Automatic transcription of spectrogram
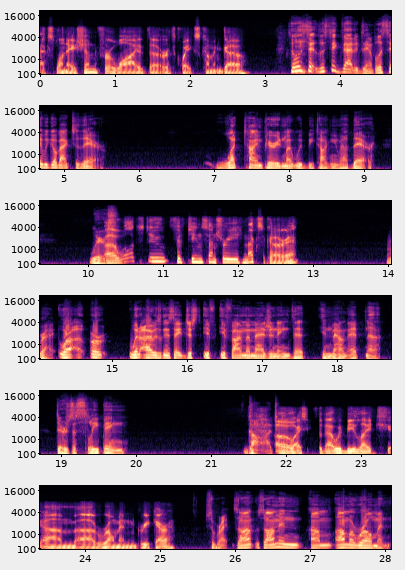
explanation for why the earthquakes come and go. So let's say, let's take that example. Let's say we go back to there. What time period might we be talking about there? Where Uh, well, let's do 15th century Mexico, right? right or or what I was going to say just if if I'm imagining that in Mount Etna there's a sleeping god. Oh, I see. So that would be like um, uh, Roman Greek era. So right. So I'm so I'm in I'm I'm a Roman.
